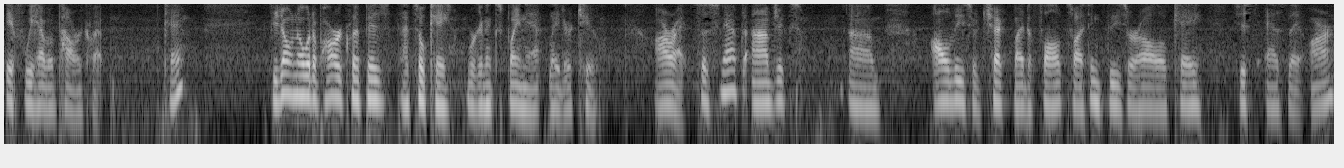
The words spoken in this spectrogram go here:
if we have a power clip okay if you don't know what a power clip is, that's okay. We're going to explain that later too. Alright, so snapped objects. Um, all these are checked by default, so I think these are all okay just as they are.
